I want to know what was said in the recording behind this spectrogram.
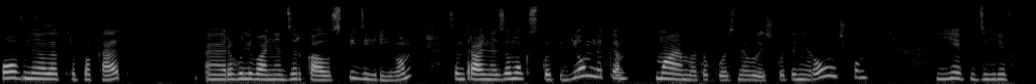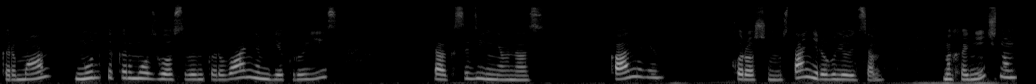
повний електропакет, е, регулювання дзеркал з підігрівом, центральний замок склопідйомники. Маємо таку ось невеличку тоніровочку. Є підігрів керма, мультикермо з голосовим керуванням, є круїз. Так, сидіння в нас тканеві, в хорошому стані, регулюються механічно.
